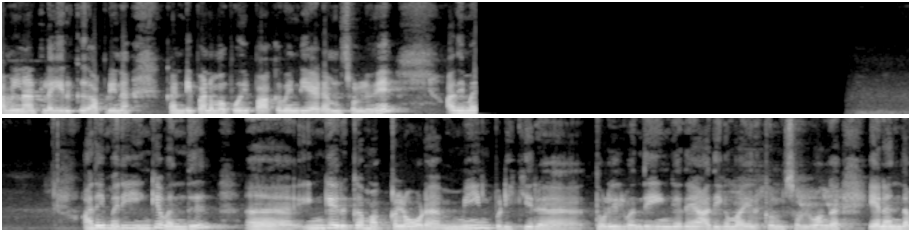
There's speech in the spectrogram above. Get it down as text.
தமிழ்நாட்டில் இருக்குது அப்படின்னா கண்டிப்பாக நம்ம போய் பார்க்க வேண்டிய இடம்னு சொல்லுவேன். அதே மாதிரி அதே மாதிரி இங்கே வந்து இங்கே இருக்க மக்களோட மீன் பிடிக்கிற தொழில் வந்து இங்கே தான் அதிகமாக இருக்குன்னு சொல்லுவாங்க. ஏன்னா இந்த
